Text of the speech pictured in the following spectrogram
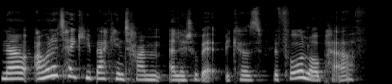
now i want to take you back in time a little bit because before LawPath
